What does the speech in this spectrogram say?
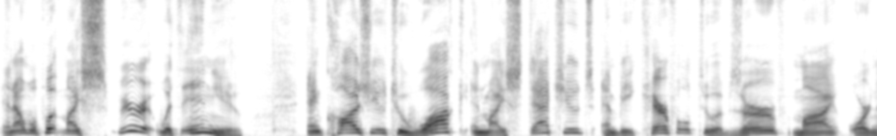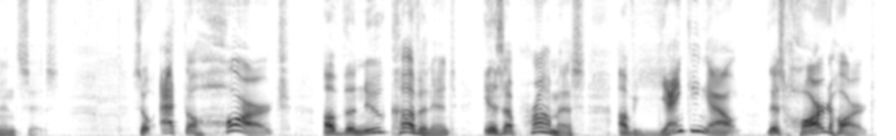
And I will put my spirit within you and cause you to walk in my statutes and be careful to observe my ordinances. So, at the heart of the new covenant is a promise of yanking out this hard heart,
